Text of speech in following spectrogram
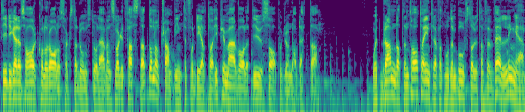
Tidigare så har Colorados högsta domstol även slagit fast att Donald Trump inte får delta i primärvalet i USA på grund av detta. Och ett brandattentat har inträffat mot en bostad utanför Vellinge.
